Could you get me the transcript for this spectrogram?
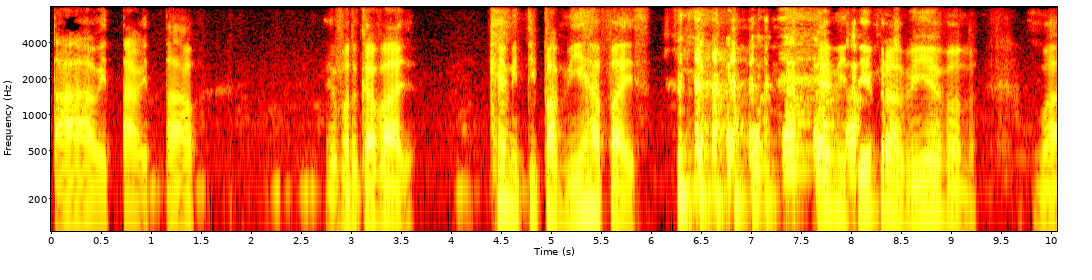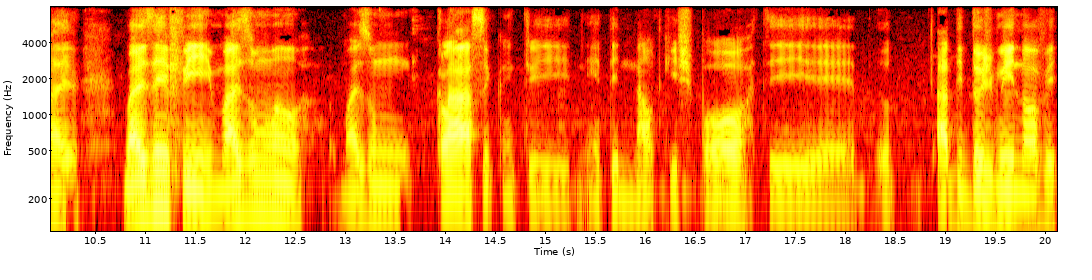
tal, e tal, e tal. Evandro Carvalho, quer mentir para mim, rapaz? quer mentir para mim, Evandro? Mas, mas enfim, mais uma mais um clássico entre, entre Náutico e Esporte. É, a de 2009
